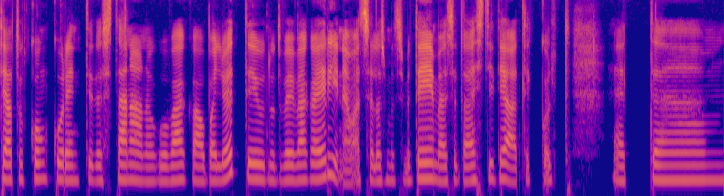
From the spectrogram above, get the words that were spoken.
teatud konkurentidest täna nagu väga palju ette jõudnud või väga erinevad, selles mõttes me teeme seda hästi teadlikult, et ähm,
